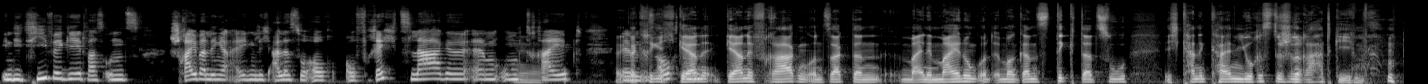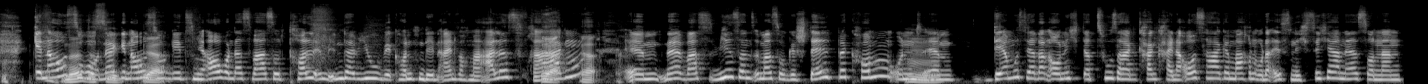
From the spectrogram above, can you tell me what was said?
in die Tiefe geht, was uns Schreiberlinge eigentlich alles so auch auf Rechtslage ähm, umtreibt. Ja. Da, ähm, kriege ich gerne, gerne Fragen und sage dann meine Meinung und immer ganz dick dazu, ich kann keinen juristischen Rat geben. Genau ne, so, ne, genau ja. so geht's mir auch. Und das war so toll im Interview. Wir konnten den einfach mal alles fragen, ja, ähm, ne, was wir sonst immer so gestellt bekommen. Und mhm. Der muss ja dann auch nicht dazu sagen, kann keine Aussage machen oder ist nicht sicher, ne, sondern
